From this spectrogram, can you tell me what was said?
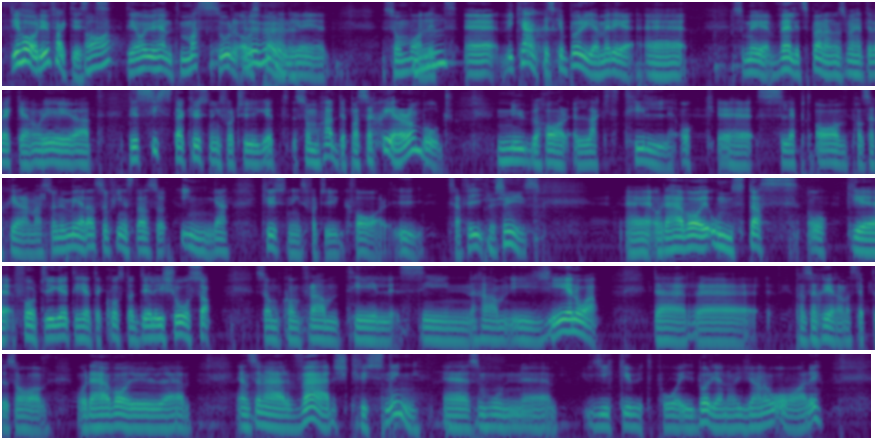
Det har det ju faktiskt. Ja. Det har ju hänt massor av? Mm. spännande grejer. Som vanligt. Eh, vi kanske ska börja med det eh, som är väldigt spännande som har hänt i veckan. Och det är ju att det sista kryssningsfartyget som hade passagerare ombord nu har lagt till och eh, släppt av passagerarna. Så numera så finns det alltså inga kryssningsfartyg kvar i trafik. Precis. Eh, och det här var i onsdags och eh, fartyget heter Costa Deliciosa som kom fram till sin hamn i Genua där eh, passagerarna släpptes av. Och det här var ju eh, en sån här världskryssning eh, som hon gick ut på i början av januari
